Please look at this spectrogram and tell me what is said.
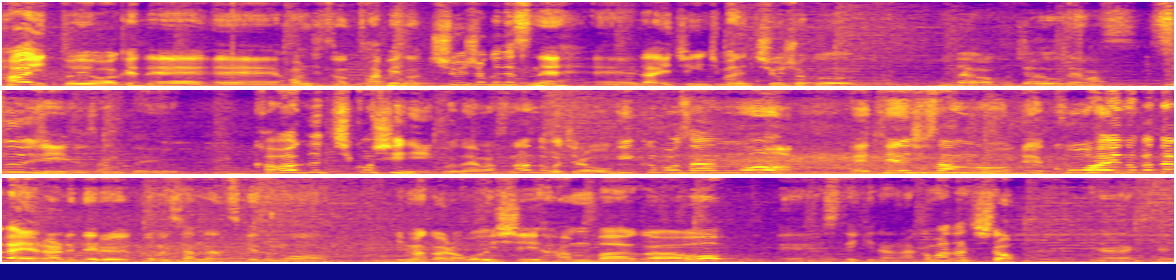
たはいというわけで、えー本日の旅の昼食ですね、えー第1日目の昼食舞台はこちらでございますスージーズさんという川口湖市にございますなんとこちら荻窪さんの、えー店主さんの、えー後輩の方がやられてるお店さんなんですけども今から美味しいハンバーガーを、ー素敵な仲間たちといただきたい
